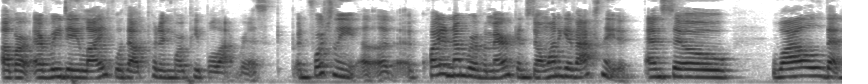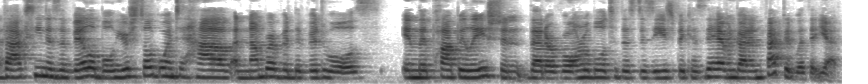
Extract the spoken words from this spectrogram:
of our everyday life without putting more people at risk. Unfortunately, quite a number of Americans don't want to get vaccinated. And so while that vaccine is available, you're still going to have a number of individuals in the population that are vulnerable to this disease because they haven't got infected with it yet.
